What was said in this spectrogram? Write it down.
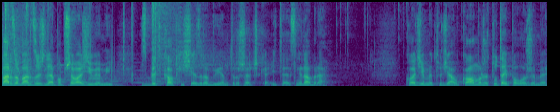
bardzo, bardzo źle. Poprzełaziły mi. Zbyt koki się zrobiłem troszeczkę i to jest niedobre. Kładziemy tu działko. Może tutaj położymy,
